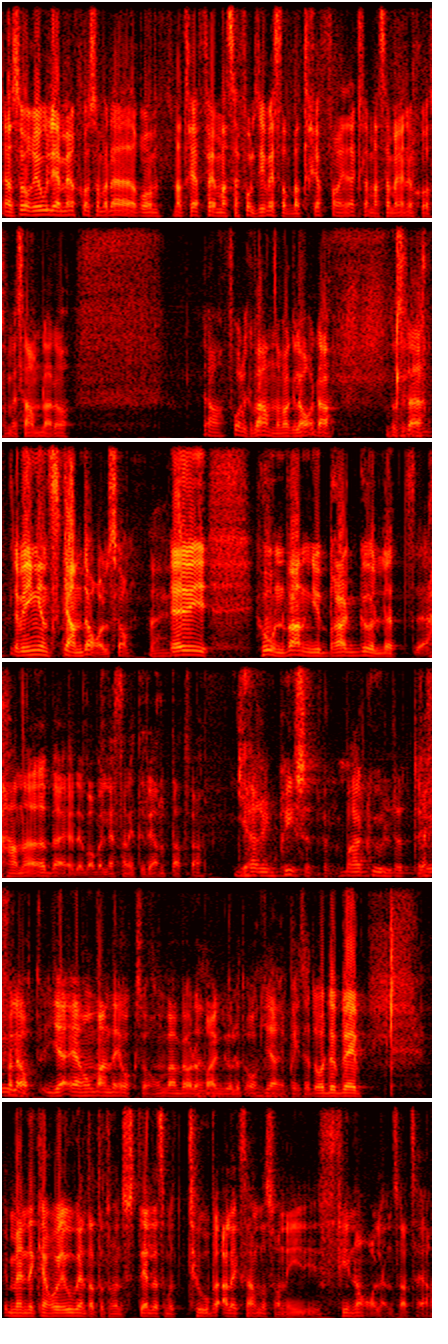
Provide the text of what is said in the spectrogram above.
Alltså roliga människor som var där och man träffar en massa folk. Det är mest att man träffar en jäkla massa människor som är samlade och ja, folk vann och var glada. Och Okej. sådär. Det var ingen skandal så. Nej. Hon vann ju bragdguldet, Hanna Öberg, det var väl nästan lite väntat va? Jerringpriset väl? Bragdguldet. är Ja, förlåt, ja, hon vann det också. Hon vann både Ja. bragdguldet och Jerringpriset. Och det blev, men det kanske är oväntat att hon ställdes mot Tove Alexandersson i finalen så att säga.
